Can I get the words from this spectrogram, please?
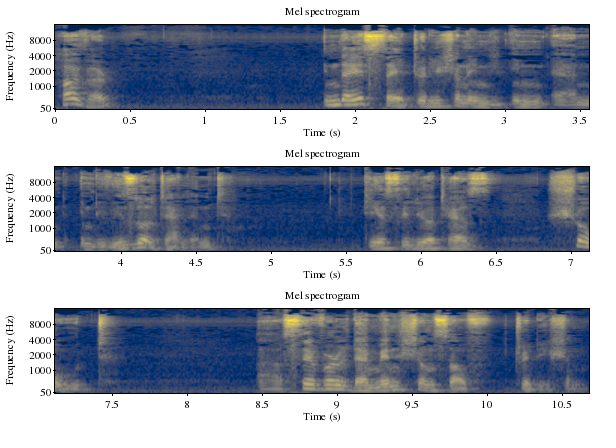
However, in the essay Tradition in, in, and Individual Talent, T.S. Eliot has showed uh, several dimensions of tradition.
